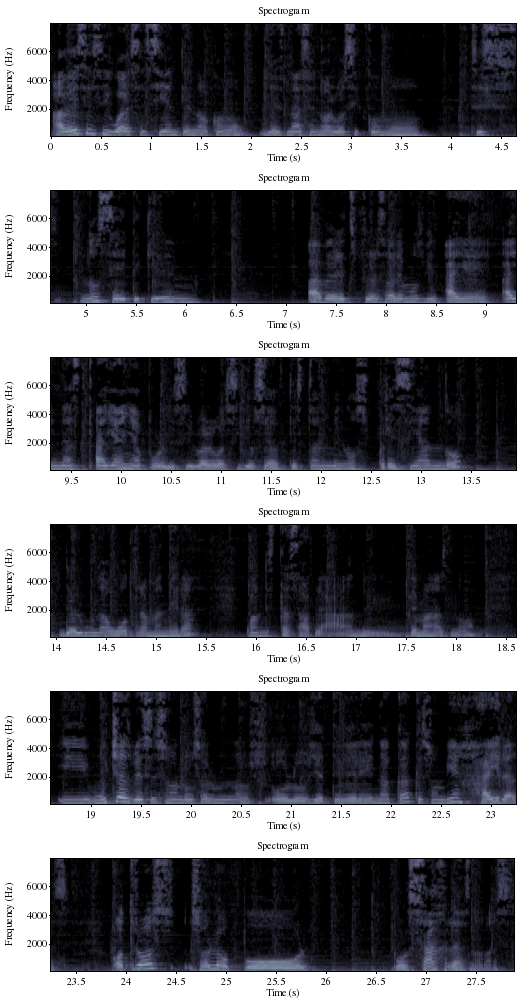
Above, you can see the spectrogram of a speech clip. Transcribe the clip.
A veces igual se siente, ¿no? Como les nace, ¿no? Algo así como, no sé, te quieren, a ver, expresaremos bien, hay, hay, ayaña, por decirlo algo así, o sea, te están menospreciando de alguna u otra manera cuando estás hablando y demás, ¿no? Y muchas veces son los alumnos o los yateverenaka que son bien jairas, otros solo por por nomás.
